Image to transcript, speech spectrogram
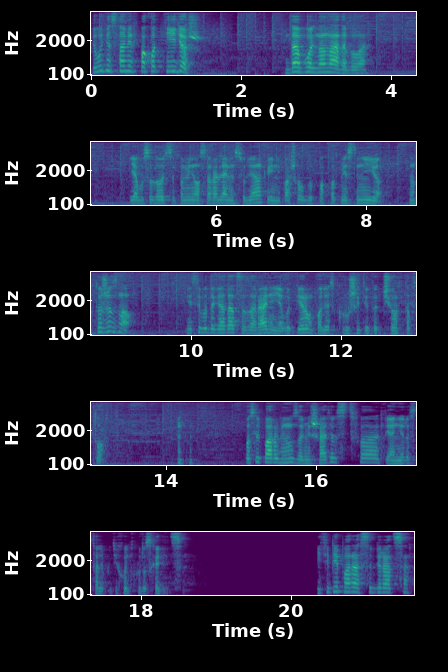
Сегодня с нами в поход не идешь. Да, больно надо было. Я бы с удовольствием поменялся ролями с Ульянкой и не пошел бы в поход вместо нее. Но кто же знал? Если бы догадаться заранее, я бы первым полез крушить этот чертов торт. После пару минут замешательства пионеры стали потихоньку расходиться. И тебе пора собираться.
